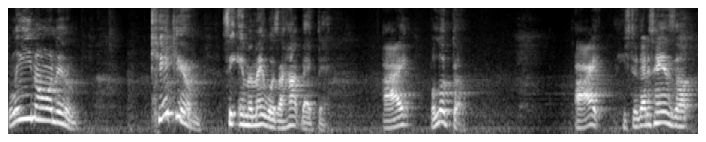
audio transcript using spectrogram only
Lean on him. Kick him. See, MMA wasn't hot back then. All right, but look though. All right, he still got his hands up.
